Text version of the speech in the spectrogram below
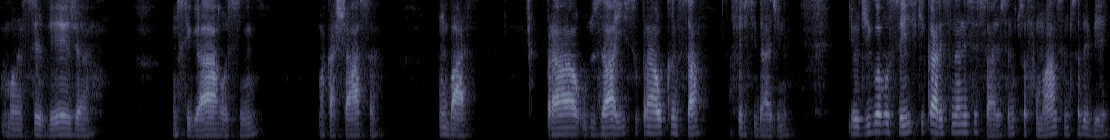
uma cerveja, um cigarro assim, uma cachaça, um bar, para usar isso para alcançar a felicidade, né? E eu digo a vocês que, cara, isso não é necessário. Você não precisa fumar, você não precisa beber.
